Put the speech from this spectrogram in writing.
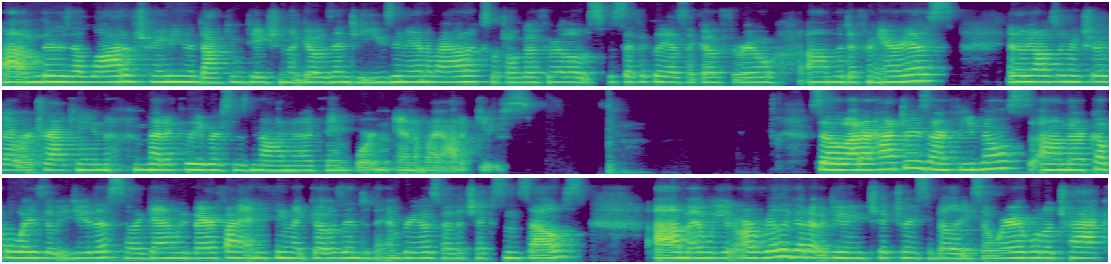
Um, there's a lot of training and documentation that goes into using antibiotics, which I'll go through a little specifically as I go through um, the different areas. And then we also make sure that we're tracking medically versus non-medically important antibiotic use. So at our hatcheries and our feed mills, um, there are a couple ways that we do this. So again, we verify anything that goes into the embryos or the chicks themselves. Um, and we are really good at doing chick traceability. So we're able to track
